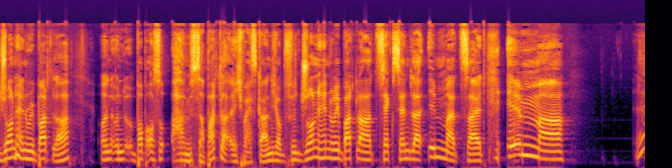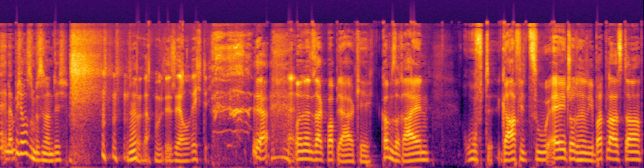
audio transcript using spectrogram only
John Henry Butler. Und, und Bob auch so, ah, Mr. Butler, ich weiß gar nicht, ob für John Henry Butler hat Sexhändler immer Zeit. Immer. Erinnert mich auch so ein bisschen an dich. Das ist ja auch richtig. ja. Und dann sagt Bob, ja, okay, kommen Sie rein. Ruft Garfield zu, ey, John Henry Butler ist da.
